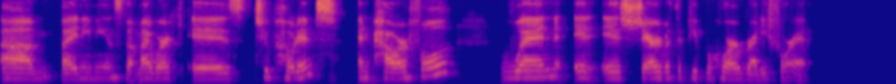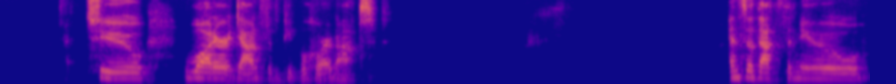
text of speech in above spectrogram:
um, by any means, but my work is too potent and powerful when it is shared with the people who are ready for it to water it down for the people who are not. And so that's the new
